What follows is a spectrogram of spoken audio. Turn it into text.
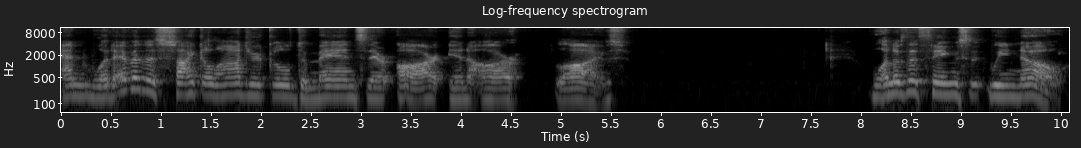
And whatever the psychological demands there are in our lives, one of the things that we know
